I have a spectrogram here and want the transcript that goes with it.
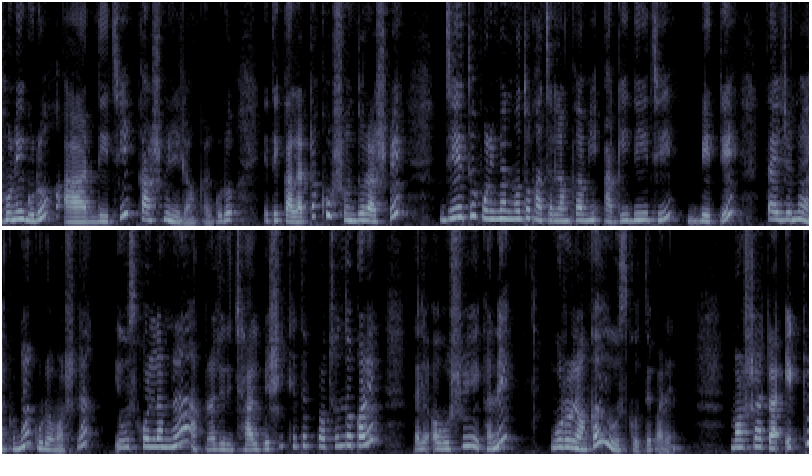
ধনে গুঁড়ো আর দিয়েছি কাশ্মীরি লঙ্কার গুঁড়ো। এতে কালারটা খুব সুন্দর আসবে। যেহেতু পরিমাণ মতো কাঁচা লঙ্কা আমি আগে দিয়েছি বেটে, তাই জন্য এখন আর গুঁড়ো মশলা ইউজ করলাম না। আপনারা যদি ঝাল বেশি খেতে পছন্দ করেন, তাহলে অবশ্যই এখানে গুঁড়ো লঙ্কা ইউজ করতে পারেন। মশলাটা একটু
